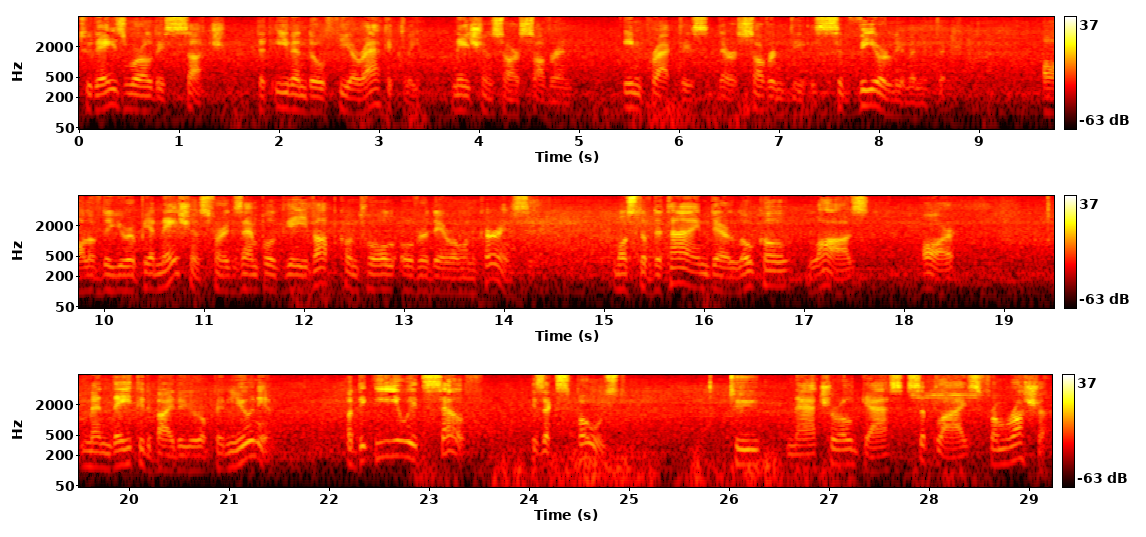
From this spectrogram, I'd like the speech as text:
today's world is such that even though theoretically nations are sovereign, in practice their sovereignty is severely limited. All of the European nations, for example, gave up control over their own currency. Most of the time, their local laws are mandated by the European Union. But the EU itself is exposed to natural gas supplies from Russia.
